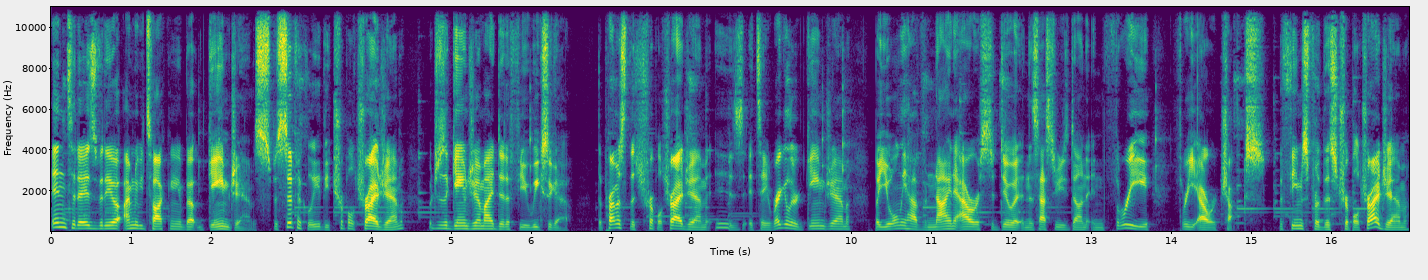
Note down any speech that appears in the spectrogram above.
In today's video, I'm going to be talking about game jams, specifically the Triple Tri Jam, which is a game jam I did a few weeks ago. The premise of the Triple Tri Jam is it's a regular game jam, but you only have 9 hours to do it and this has to be done in 3 3-hour chunks. The themes for this Triple Tri Jam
